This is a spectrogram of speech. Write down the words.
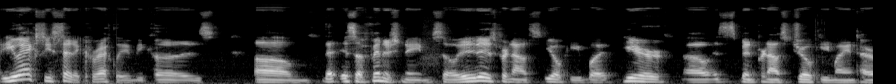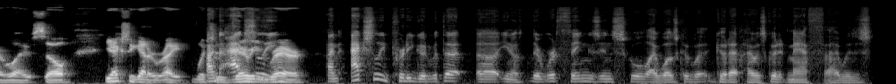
you actually said it correctly because um, that it's a Finnish name, so it is pronounced Yoki. But here, uh, it's been pronounced Joki my entire life. So you actually got it right, which I'm is actually- very rare. I'm actually pretty good with that. Uh, you know, there were things in school I was good with, good at. I was good at math. I was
